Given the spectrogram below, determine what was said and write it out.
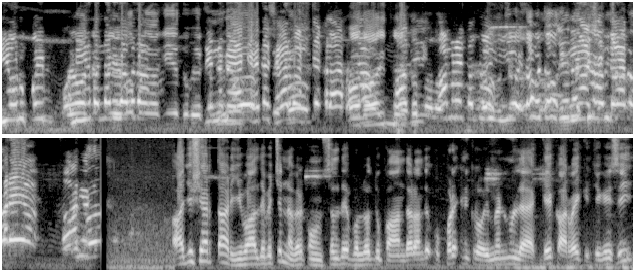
ਈਓ ਨੂੰ ਕੋਈ ਅਮੀਰ ਬੰਦਾ ਨਹੀਂ ਲੱਭਦਾ। ਜਿੰਨ ਮੈਂ ਕਿਸੇ ਦੇ ਸ਼ਹਿਰ ਵਾਸੀ ਦੇ ਖਿਲਾਫ ਆ। ਜਾ ਇੱਥੇ ਨਹੀਂ ਸਾਹਮਣੇ ਚੱਲ ਜਾਓ। ਈਓ ਐਡਾ ਵੱਡਾ ਹੋ ਗਿਆ ਸ਼ਬਦਾਂ ਖੜੇ ਆ ਸਾਰੀਆਂ ਅੱਜ ਸ਼ਹਿਰ ਧਾਰੀਵਾਲ ਦੇ ਵਿੱਚ ਨਗਰ ਕੌਂਸਲ ਦੇ ਵੱਲੋਂ ਦੁਕਾਨਦਾਰਾਂ ਦੇ ਉੱਪਰ ਇਨਕਲੋਜਮੈਂਟ ਨੂੰ ਲੈ ਕੇ ਕਾਰਵਾਈ ਕੀਤੀ ਗਈ ਸੀ।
